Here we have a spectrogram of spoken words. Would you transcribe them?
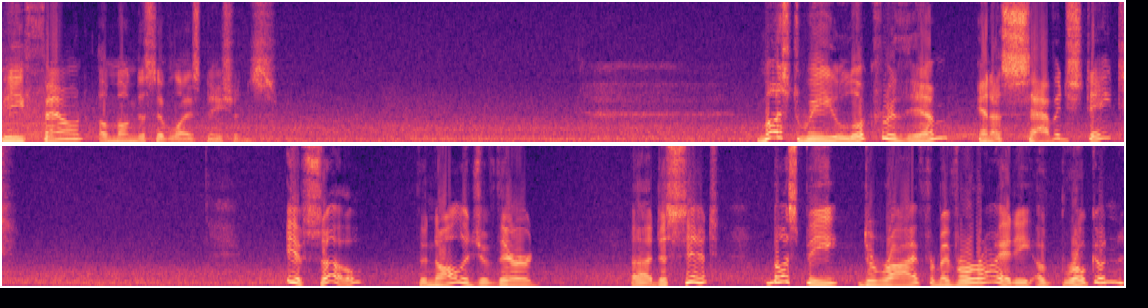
be found among the civilized nations. Must we look for them in a savage state? If so, the knowledge of their uh, descent must be derived from a variety of broken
